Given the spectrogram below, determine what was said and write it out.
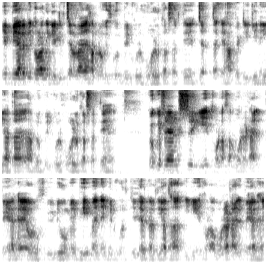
ये पेयर अभी थोड़ा निगेटिव चल रहा है, हम लोग इसको बिल्कुल होल्ड कर सकते हैं। जब तक यहाँ पे टीजी नहीं आता है, हम लोग बिल्कुल होल्ड कर सकते हैं। क्योंकि फ्रेंड्स ये थोड़ा सा वोलाटाइल पेयर है और उस वीडियो में भी मैंने बिल्कुल क्लियर कर दिया था कि ये थोड़ा वोलाटाइल पेयर है।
